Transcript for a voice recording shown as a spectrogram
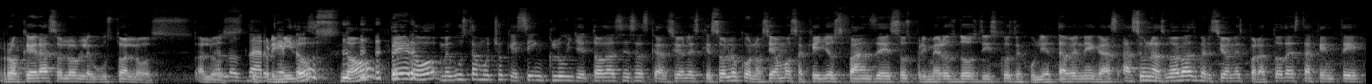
rockera, solo le gustó a los, a los, los deprimidos, ¿no? Pero me gusta mucho que sí incluye todas esas canciones que solo conocíamos aquellos fans de esos primeros dos discos de Julieta Venegas. Hace unas nuevas versiones para toda esta gente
